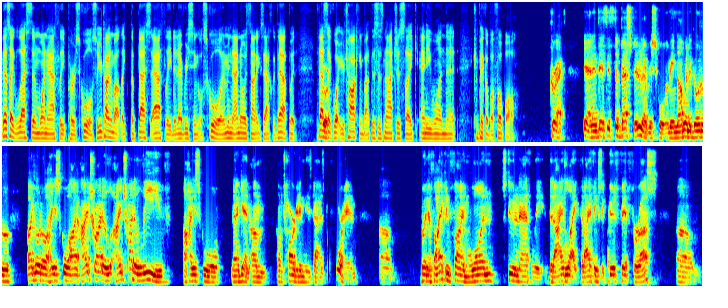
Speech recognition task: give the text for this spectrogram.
that's like less than one athlete per school. So you're talking about like the best athlete at every single school. I mean, I know it's not exactly that, but, but that's sure. like what you're talking about. This is not just like anyone that can pick up a football. Correct. Yeah, and it's, it's the best fit at every school. I mean, I'm going to go to if I go to a high school, I, I try to I try to leave a high school. Now again, I'm I'm targeting these guys beforehand. Um, but if I can find one student athlete that I like, that I think is a good fit for us, um,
